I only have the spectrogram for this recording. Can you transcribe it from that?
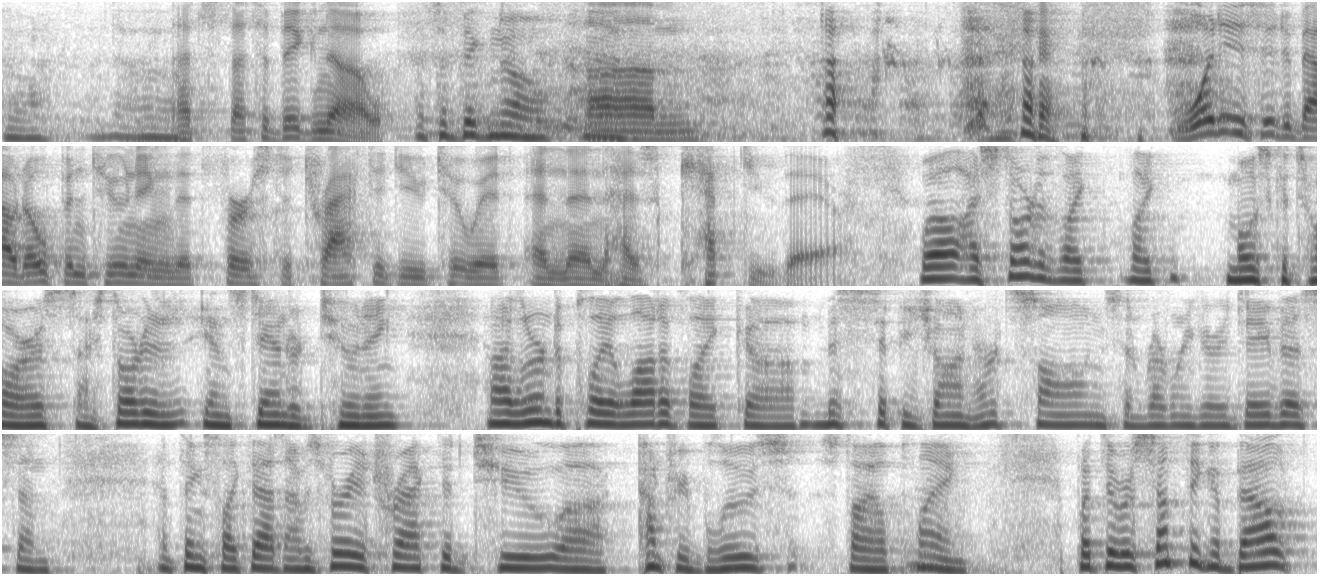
So uh, that's, that's a big no. That's a big no. Um, What is it about open tuning that first attracted you to it and then has kept you there? Well, I started like like most guitarists. I started in standard tuning, and I learned to play a lot of like uh, Mississippi John Hurt songs and Reverend Gary Davis and and things like that. And I was very attracted to uh, country blues style playing, but there was something about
